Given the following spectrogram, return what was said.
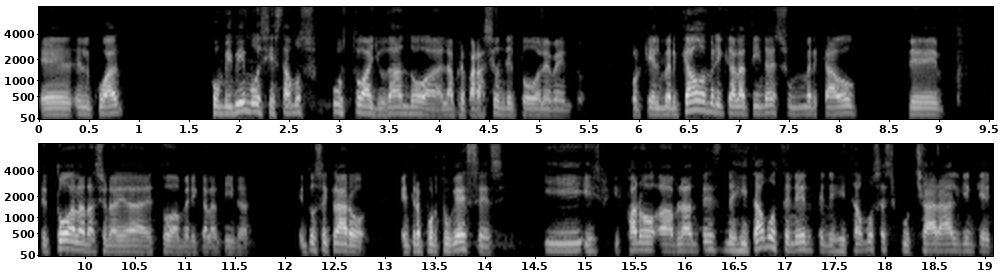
eh, el cual convivimos y estamos justo ayudando a la preparación de todo el evento. Porque el mercado de América Latina es un mercado de, de toda la nacionalidad de toda América Latina. Entonces, claro, entre portugueses y hispanohablantes necesitamos tener, necesitamos escuchar a alguien que,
